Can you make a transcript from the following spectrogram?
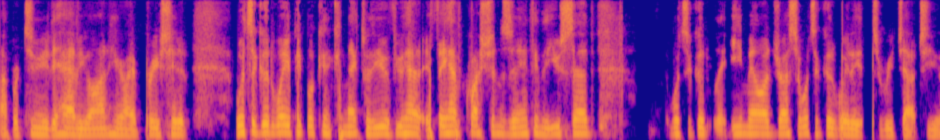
opportunity to have you on here. I appreciate it. What's a good way people can connect with you if you have if they have questions, or anything that you said? What's a good email address or what's a good way to, to reach out to you?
